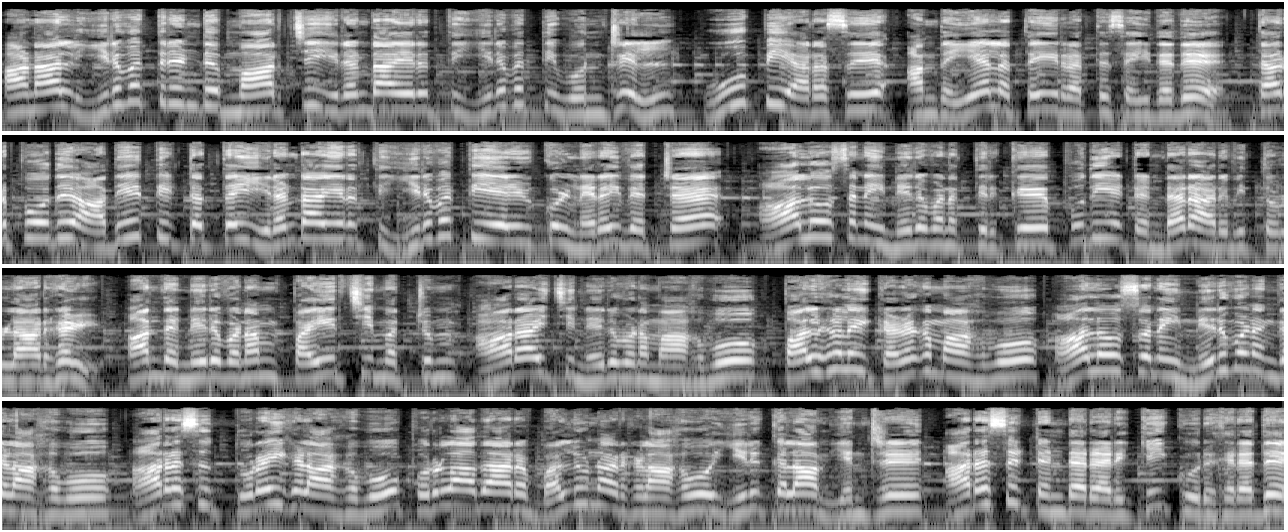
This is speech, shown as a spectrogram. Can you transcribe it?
ஆனால் இருபத்தி ரெண்டு மார்ச் இரண்டாயிரத்தி இருபத்தி ஒன்றில் ஊபி அரசு அந்த ஏலத்தை ரத்து செய்தது. தற்போது அதே திட்டத்தை இரண்டாயிரத்தி இருபத்தி ஏழுக்குள் நிறைவேற்ற ஆலோசனை நிறுவனத்திற்கு புதிய டெண்டர் அறிவித்துள்ளார்கள். அந்த நிறுவனம் பயிற்சி மற்றும் ஆராய்ச்சி நிறுவனமாகவோ பல்கலைக்கழகமாகவோ ஆலோசனை நிறுவனங்களாகவோ அரசு துறைகளாகவோ பொருளாதார வல்லுநர்களாகவோ இருக்கலாம் என்று அரசு டெண்டர் அறிக்கை கூறுகிறது.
